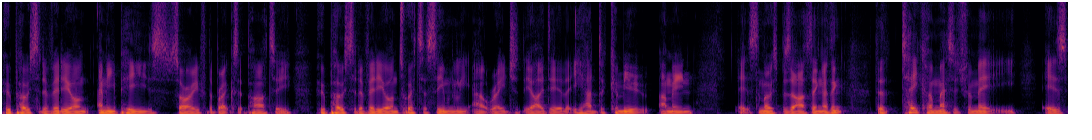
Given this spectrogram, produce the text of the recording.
who posted a video on MEPs, sorry for the Brexit Party, who posted a video on Twitter seemingly outraged at the idea that he had to commute. I mean, it's the most bizarre thing. I think the take home message for me is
